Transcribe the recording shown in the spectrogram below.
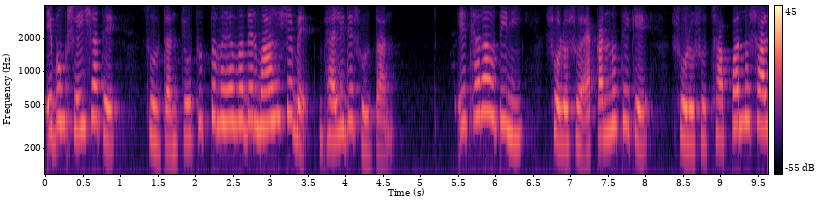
এবং সেই সাথে সুলতান চতুর্থ মেহমাদের মা হিসেবে ভ্যালিদে সুলতান। এছাড়াও তিনি ষোলোশো একান্ন থেকে ষোলোশো ছাপ্পান্ন সাল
